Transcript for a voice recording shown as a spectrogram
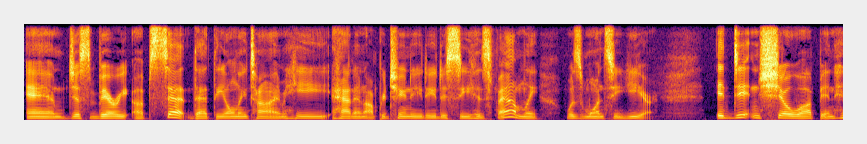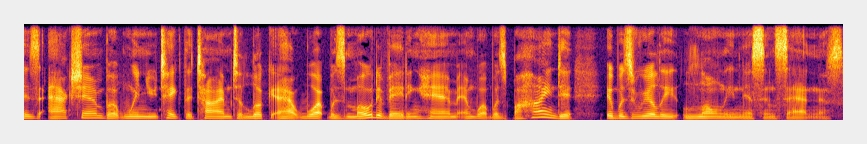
and just very upset that the only time he had an opportunity to see his family was once a year. It didn't show up in his action, but when you take the time to look at what was motivating him and what was behind it, it was really loneliness and sadness.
